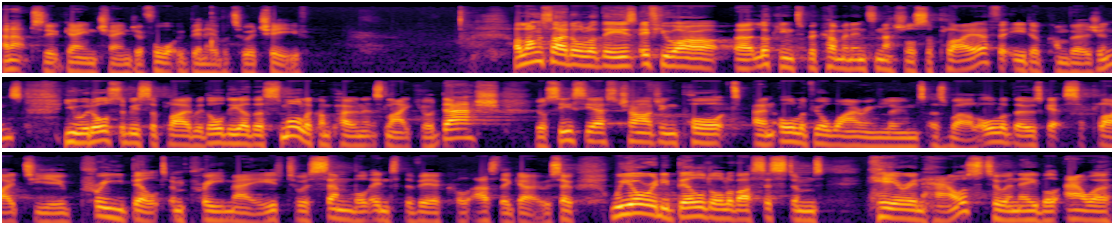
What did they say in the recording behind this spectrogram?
an absolute game changer for what we've been able to achieve. Alongside all of these, if you are uh, looking to become an international supplier for EDUB conversions, you would also be supplied with all the other smaller components like your dash, your CCS charging port, and all of your wiring looms as well. All of those get supplied to you pre-built and pre-made to assemble into the vehicle as they go. So we already build all of our systems here in-house to enable our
